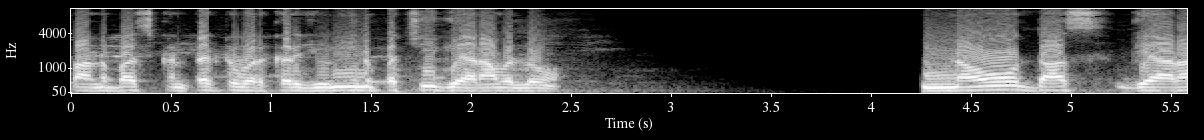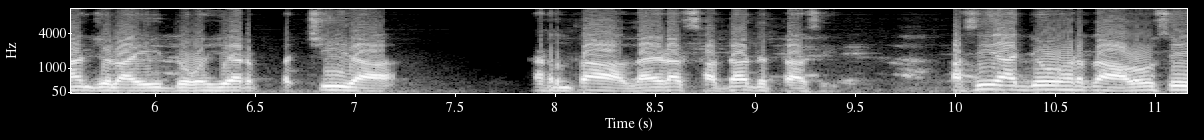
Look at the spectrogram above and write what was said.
ਪਨ ਬੱਸ ਕੰਟਰੈਕਟ ਵਰਕਰ ਯੂਨੀਅਨ 25 11 ਵੱਲੋਂ 9 10 11 ਜੁਲਾਈ 2025 ਦਾ ਹੜਤਾਲ ਦਾ ਜਿਹੜਾ ਸਾਦਾ ਦਿੱਤਾ ਸੀ, ਅਸੀਂ ਅੱਜ ਉਹ ਹੜਤਾਲ ਉਸੇ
